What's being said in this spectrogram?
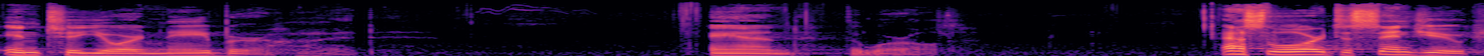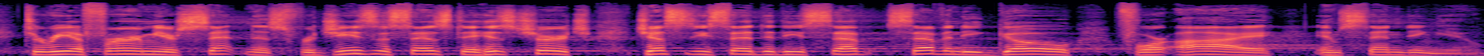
into your neighborhood and the world. Ask the Lord to send you, to reaffirm your sentness. For Jesus says to his church, just as he said to these 70, Go, for I am sending you.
